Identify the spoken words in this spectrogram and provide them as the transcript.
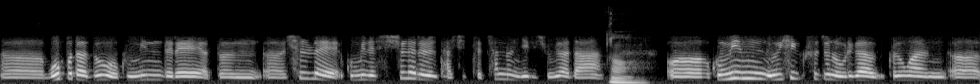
어, 무엇보다도 국민들의 어떤 어, 신뢰, 국민의 신뢰를 다시 되찾는 일이 중요하다. 어. 어, 국민 의식 수준을 우리가 그동안 어,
